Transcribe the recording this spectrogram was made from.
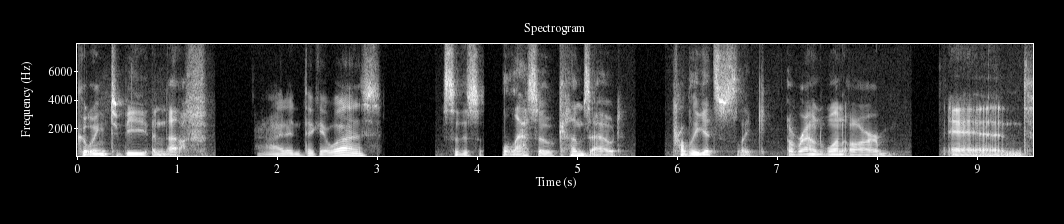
going to be enough. I didn't think it was. So this lasso comes out, probably gets like around one arm and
